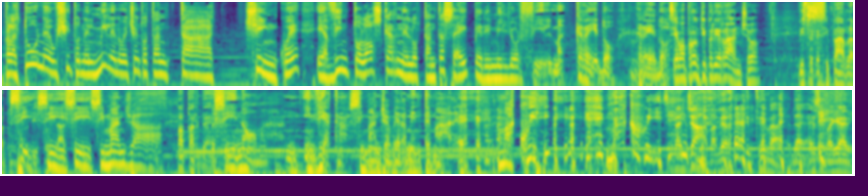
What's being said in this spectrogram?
Platoon è uscito nel 1985 e ha vinto l'Oscar nell'86 per il miglior film, credo, credo. Siamo pronti per il rancio? Visto che si parla appunto Sì, di sì, sì, si mangia. Pappardelle. Sì, no, ma in Vietnam si mangia veramente male. ma qui. ma qui. Si mangiava veramente male. Dai, adesso magari.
